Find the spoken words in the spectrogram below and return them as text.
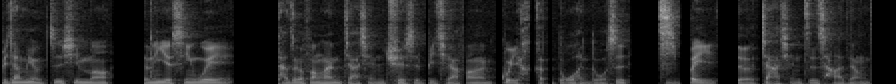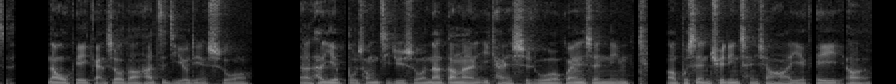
比较没有自信吗？可能也是因为他这个方案价钱确实比其他方案贵很多很多，是几倍的价钱之差这样子。那我可以感受到他自己有点说，呃，他也补充几句说，那当然一开始如果关先生您呃不是很确定成效的话，也可以呃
